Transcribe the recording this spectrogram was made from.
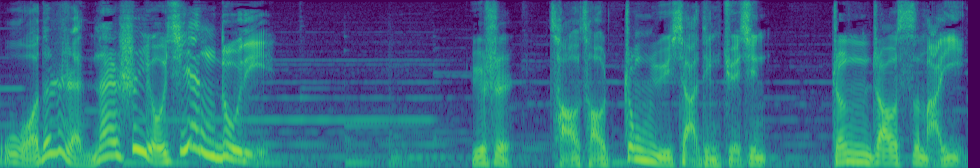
我的忍耐是有限度的。于是曹操终于下定决心。征召司马懿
